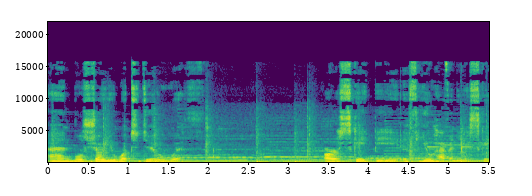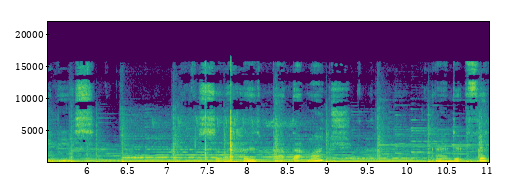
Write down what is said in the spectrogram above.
and we'll show you what to do with our escapee if you have any escapees. So I cut it about that much and it fits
